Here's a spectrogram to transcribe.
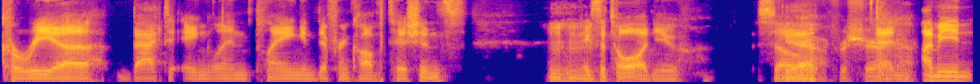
Korea back to England, playing in different competitions. Mhm. Takes a toll on you. So Yeah. Yeah, for sure. and- yeah. I mean,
